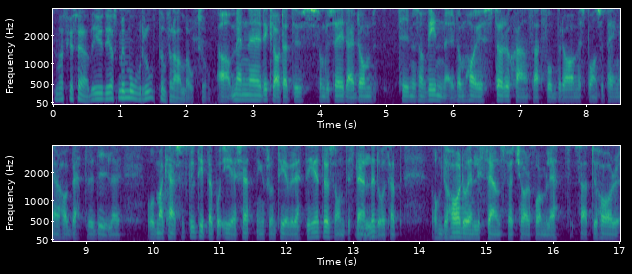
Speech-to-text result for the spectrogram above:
vad ska jag säga, det är ju det som är moroten för alla också. Ja, men eh, det är klart att du, som du säger där, de teamen som vinner, de har ju större chans att få bra med sponsorpengar, ha bättre dealer. Och man kanske skulle titta på ersättning från tv-rättigheter och sånt istället då. Så att om du har då en licens för att köra Formel 1 så att du har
